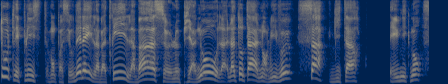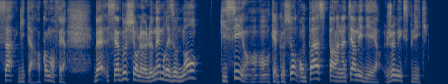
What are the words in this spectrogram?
toutes les pistes vont passer au délai. La batterie, la basse, le piano, la, totale. Non, lui veut sa guitare et uniquement sa guitare. Alors, comment faire? Ben, C'est un peu sur le, même raisonnement qu'ici, en, en quelque sorte, on passe par un intermédiaire. Je m'explique.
